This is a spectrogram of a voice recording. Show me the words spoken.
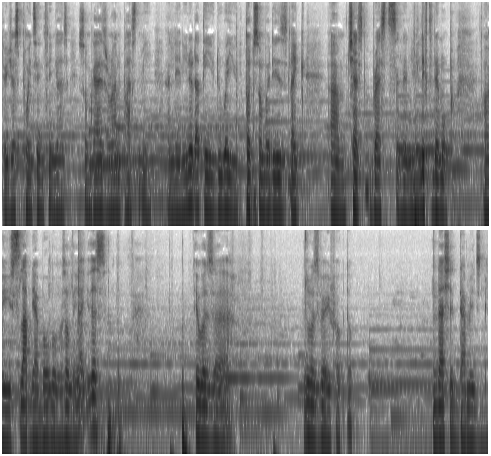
They were just pointing fingers. Some guys ran past me, and then you know that thing you do where you touch somebody's like um, chest or breasts, and then you lift them up, or you slap their bum bum or something like this. It was uh, it was very fucked up, and that shit damaged me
